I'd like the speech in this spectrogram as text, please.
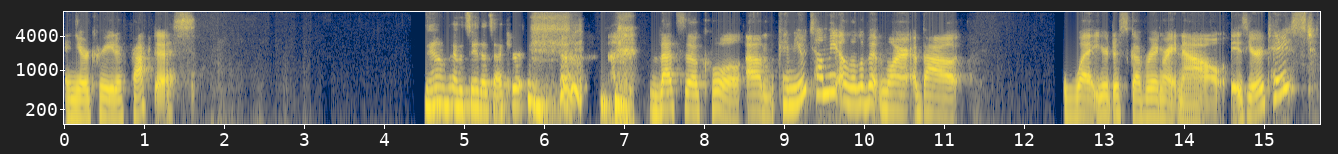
in your creative practice. Yeah, I would say that's accurate. that's so cool. Um, can you tell me a little bit more about what you're discovering right now? Is your taste?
